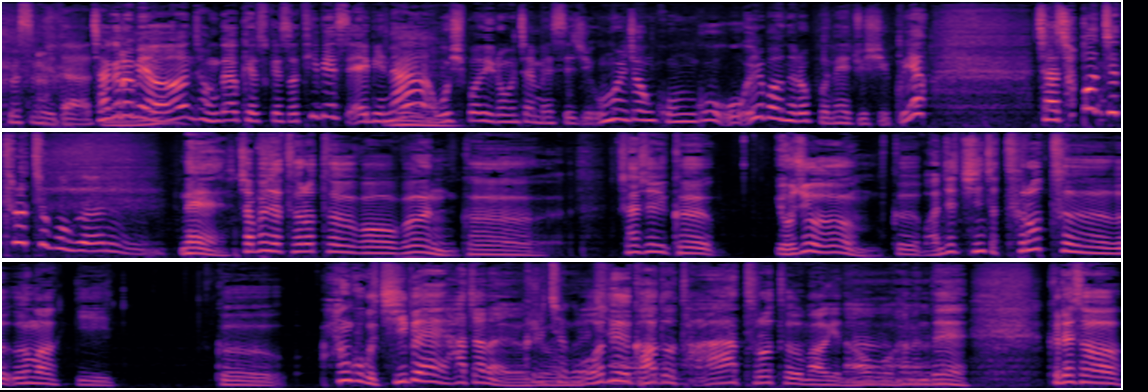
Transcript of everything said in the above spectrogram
그렇습니다. 자, 그러면 정답 계속해서 TBS 앱이나 네. 50번 1호 문자 메시지 우물정 0951번으로 보내주시고요. 자, 첫 번째 트로트 곡은 네, 첫 번째 트로트 곡은 그 사실 그 요즘 그 완전 진짜 트로트 음악이 그 한국을 지배하잖아요. 그렇죠, 그렇죠. 어딜 가도 다 트로트 음악이 나오고 어, 하는데 그래서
